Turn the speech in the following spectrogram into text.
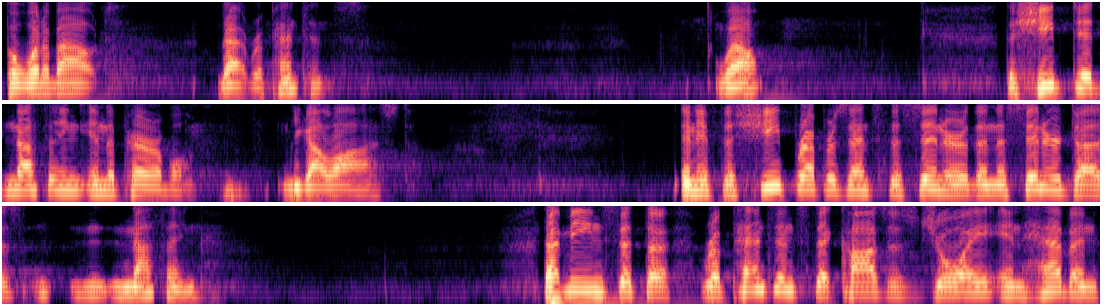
But what about that repentance? Well, the sheep did nothing in the parable. He got lost. And if the sheep represents the sinner, then the sinner does n- nothing. That means that the repentance that causes joy in heaven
